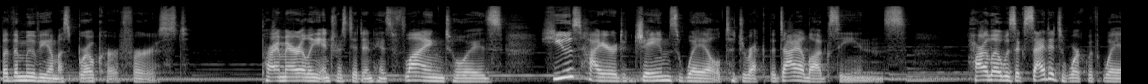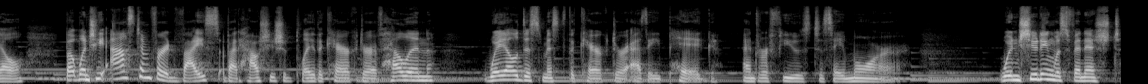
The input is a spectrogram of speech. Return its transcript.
but the movie almost broke her first. Primarily interested in his flying toys, Hughes hired James Whale to direct the dialogue scenes. Harlow was excited to work with Whale, but when she asked him for advice about how she should play the character of Helen, Whale dismissed the character as a pig and refused to say more. When shooting was finished,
